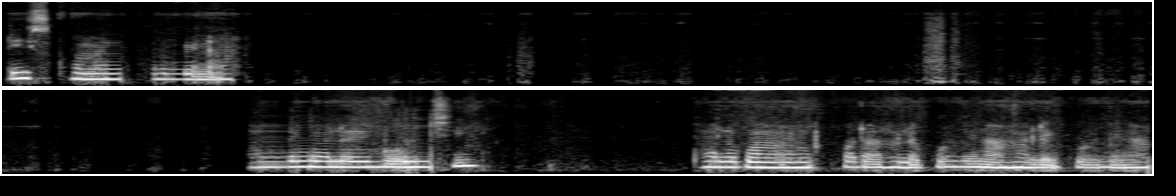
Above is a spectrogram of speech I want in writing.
প্লিজ কমেন্ট করবে না। ভালো ভালোই বলছি, ভালো কমেন্ট করার হলে করবে, না হলে করবে না।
